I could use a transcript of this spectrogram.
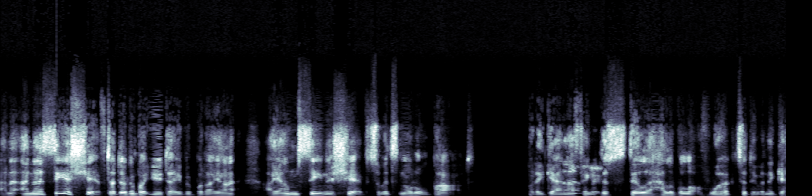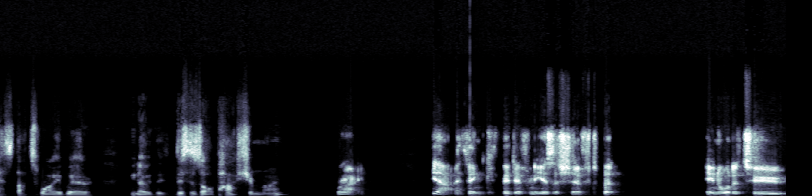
And and I see a shift. I don't know about you, David, but I I am seeing a shift. So it's not all bad. But again, I think there's still a hell of a lot of work to do. And I guess that's why we're, you know, th- this is our passion, right? Right. Yeah, I think there definitely is a shift. But in order to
